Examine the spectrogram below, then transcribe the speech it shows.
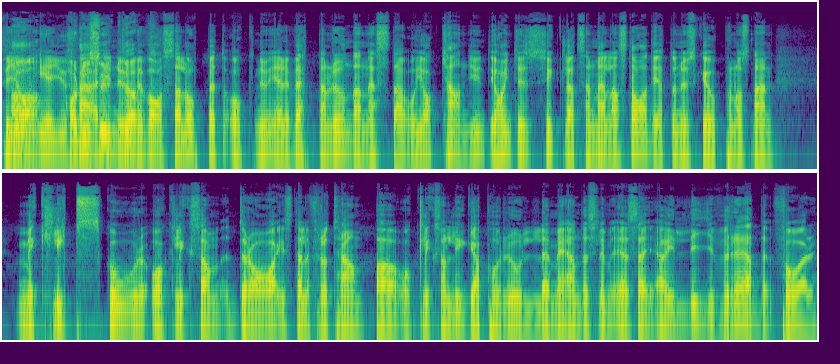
För jag Ja, är ju färdig nu med Vasaloppet och nu är det Vätternrundan nästa och jag kan ju inte, jag har inte cyklat sedan mellanstadiet och nu ska jag upp på något sånt här med klippskor och liksom dra istället för att trampa och liksom ligga på rulle med en decil- eh, Jag är livrädd för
